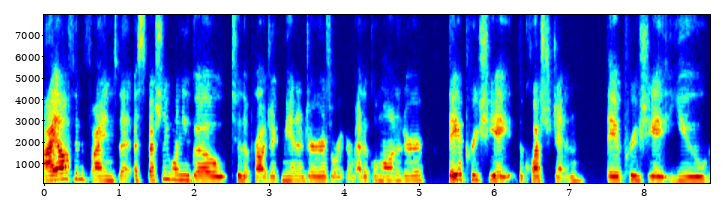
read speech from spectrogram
I often find that, especially when you go to the project managers or your medical monitor, they appreciate the question. They appreciate you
